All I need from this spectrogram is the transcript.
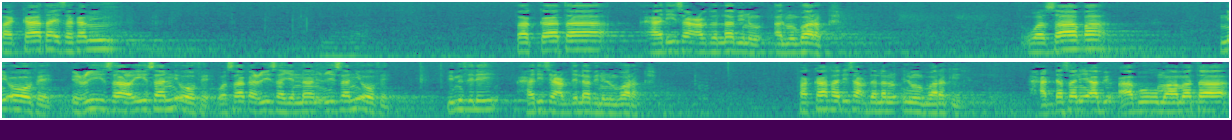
فكاتا إسا كمي فكاتا حديث عبد الله بن المبارك وساق ni oofe. Ciisaa ciisaan ni oofe. Wasaaqa ciisaa jennaan ciisaan ni oofe. الله بن المبارك فكات حديث عبد الله بن المبارك حدثني أبو أمامة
